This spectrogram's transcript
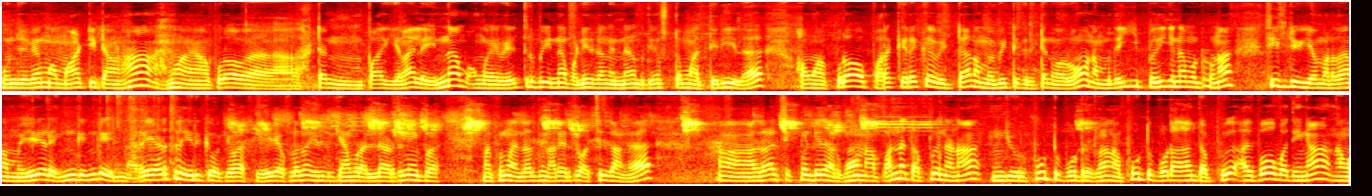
கொஞ்சம் வேகமாக மாட்டிட்டாங்கன்னா நம்ம புறாவை ரிட்டன் பாதிக்கலாம் இல்லை என்ன அவங்க எடுத்துகிட்டு போய் என்ன பண்ணியிருக்காங்க என்னன்னு பார்த்தீங்கன்னா சுத்தமாக தெரியல. அவங்க புறாவை பறக்க இறக்க விட்டால் நம்ம வீட்டுக்கு ரிட்டன் வரும். நம்ம இதை இப்போதைக்கு என்ன பண்ணுறோம்னா சிசிடிவி கேமரா தான். நம்ம ஏரியாவில் எங்கெங்கே நிறைய இடத்துல இருக்குது ஓகேவா ஏரியா ஃபுல்லாக தான் இருக்குது கேமரா எல்லா இடத்துலையும் இப்போ மேக்ஸிமம் எல்லா இடத்துலையும் நிறைய இடத்துல வச்சுருக்காங்க. அதனால் செக் பண்ணிட்டு தான் இருக்கும். நான் பண்ண தப்பு என்னென்னா இங்கே ஒரு பூட்டு போட்டிருக்கலாம். நான் பூட்டு போடாதான் தப்பு. அது போக பார்த்தீங்கன்னா நம்ம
